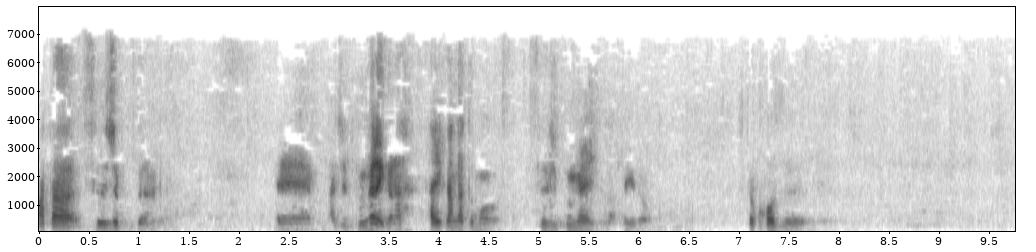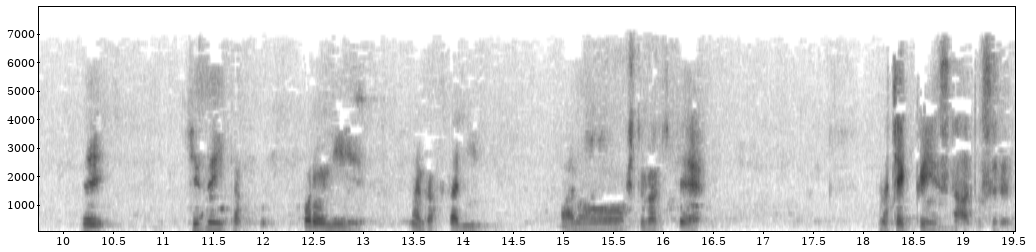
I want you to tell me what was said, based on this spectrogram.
また数十分、えー、まあ、10分ぐらいかな。体感だともう数十分ぐらいだったけど、人来ず、で、気づいた頃に、なんか二人、あのー人が来て、まあ、チェックインスタートする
